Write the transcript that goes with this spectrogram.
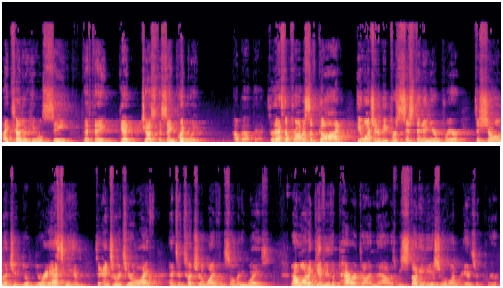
I tell you, he will see that they get justice and quickly. How about that? So that's the promise of God. He wants you to be persistent in your prayer, to show Him that you, you, you're asking Him to enter into your life and to touch your life in so many ways. Now, I want to give you the paradigm now as we study the issue of unanswered prayer.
